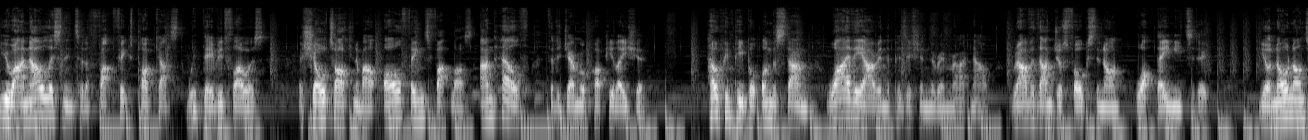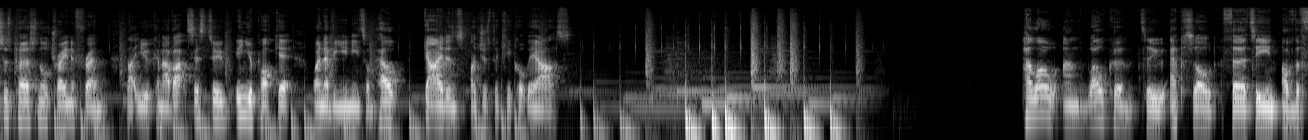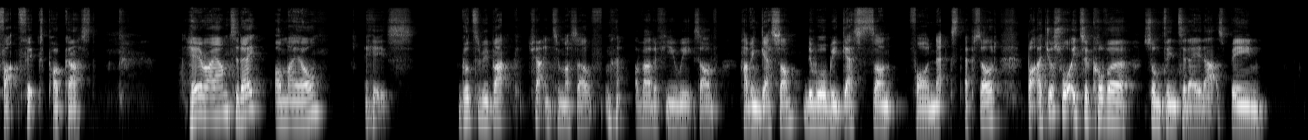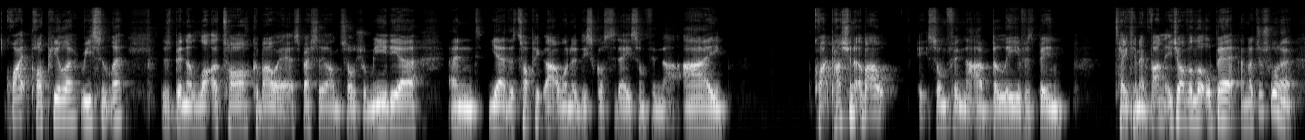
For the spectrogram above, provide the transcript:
You are now listening to the Fat Fix podcast with David Flowers, a show talking about all things fat loss and health for the general population, helping people understand why they are in the position they're in right now, rather than just focusing on what they need to do. Your no nonsense personal trainer friend that you can have access to in your pocket whenever you need some help, guidance, or just to kick up the arse. Hello and welcome to episode 13 of the Fat Fix podcast. Here I am today on my own. It's good to be back chatting to myself. I've had a few weeks of having guests on. There will be guests on for next episode, but I just wanted to cover something today that's been quite popular recently. There's been a lot of talk about it, especially on social media. And yeah, the topic that I want to discuss today is something that I quite passionate about. It's something that I believe has been taken advantage of a little bit, and I just want to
